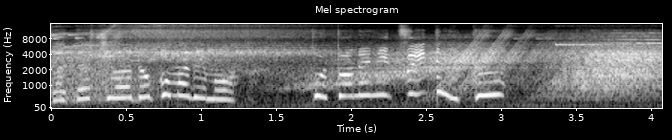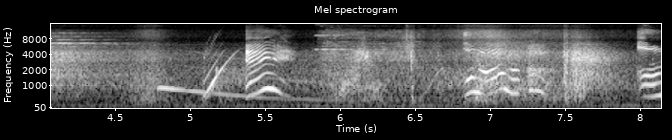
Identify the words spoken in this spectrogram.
私はどこまでも琴音についていくえいうわうー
